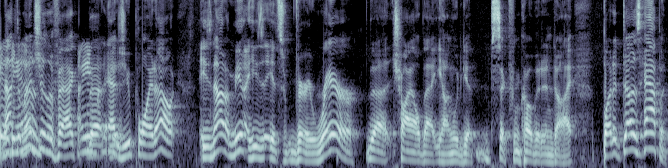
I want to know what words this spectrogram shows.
Not to mention the fact that, as you point out, he's not immune. He's it's very rare that a child that young would get sick from COVID and die, but it does happen.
